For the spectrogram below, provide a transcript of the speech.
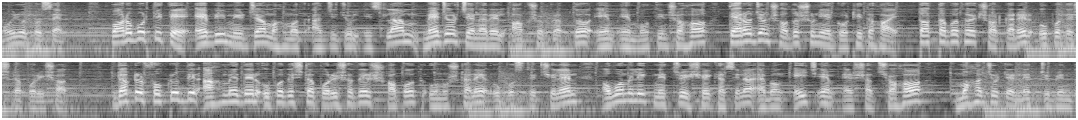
মইনুল হোসেন। পরবর্তীতে A B Mirza Mohammad Azizul Islam, major general অবসরপ্রাপ্ত এম এ মতিন সহ তেরো জন সদস্য নিয়ে গঠিত হয় তত্ত্বাবধায়ক সরকারের উপদেষ্টা পরিষদ। ডক্টর ফখরুদ্দিন আহমেদের উপদেষ্টা পরিষদের শপথ অনুষ্ঠানে উপস্থিত ছিলেন আওয়ামী লীগ নেত্রী শেখ হাসিনা এবং এইচ এম এরশাদ সহ মহাজোটের নেতৃবৃন্দ।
